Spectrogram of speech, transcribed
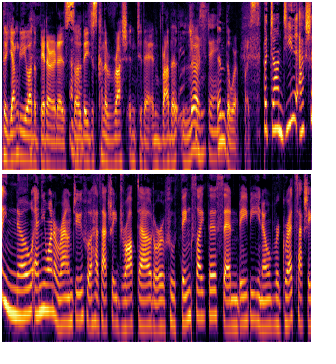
The younger you are, the better it is. So they just kind of rush into that and rather learn Uh-huh. In the workplace. But John, do you actually know anyone around you who has actually dropped out or who thinks like this and maybe, you know, regrets actually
